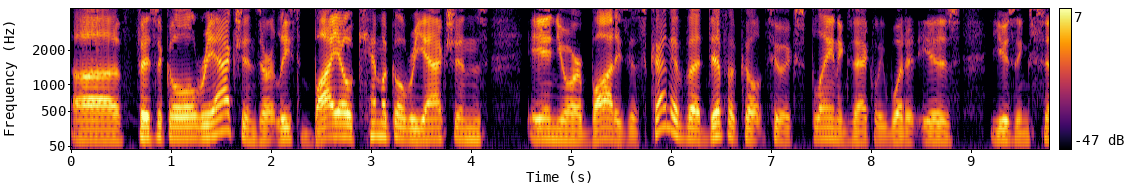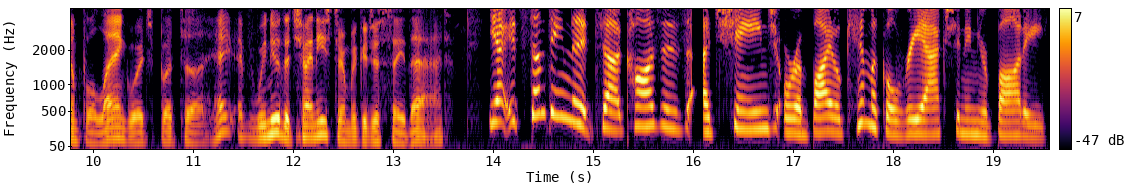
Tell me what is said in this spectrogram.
uh, physical reactions, or at least biochemical reactions in your bodies. It's kind of uh, difficult to explain exactly what it is using simple language, but uh, hey, if we knew the Chinese term, we could just say that. Yeah, it's something that uh, causes a change or a biochemical reaction in your body.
